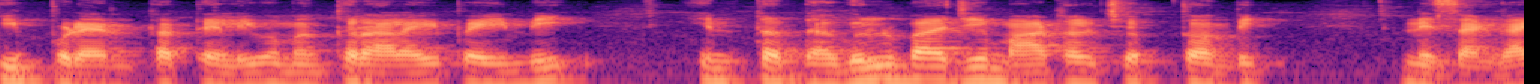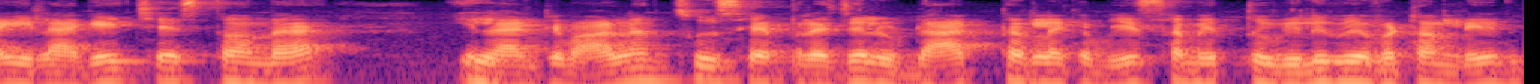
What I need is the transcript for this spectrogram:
ఇప్పుడు ఎంత తెలివిమంతురాలైపోయింది. ఇంత దగుల్బాజీ మాటలు చెప్తోంది. నిజంగా ఇలాగే చేస్తోందా? ఇలాంటి వాళ్ళని చూసే ప్రజలు డాక్టర్లకు వీసమెత్తు విలువ ఇవ్వటం లేదు.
